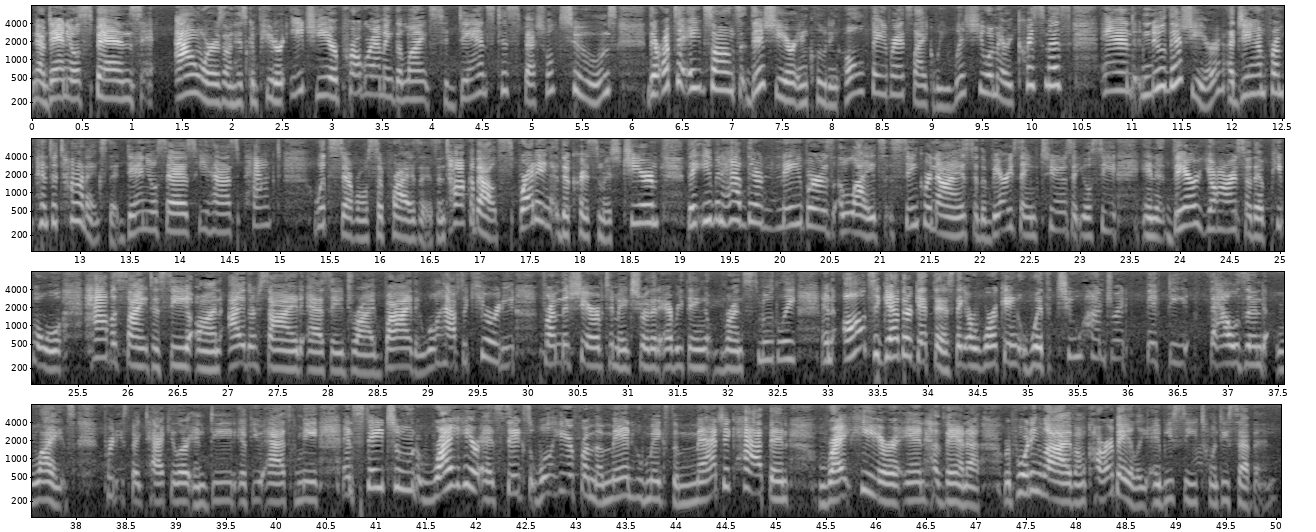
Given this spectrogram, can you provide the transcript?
Now, Daniel spends hours on his computer each year programming the lights to dance to special tunes. They're up to eight songs this year, including old favorites like We Wish You a Merry Christmas and new this year, a jam from Pentatonix that Daniel says he has packed with several surprises. And talk about spreading the Christmas cheer. They even have their neighbors' lights synchronized to the very same tunes that you'll see in their yard so that people will have a sight to see on either side as they drive by. They will have security from the sheriff to make sure that everything runs smoothly. And all together, get this, they are working with 250,000 lights. Pretty spectacular indeed, if you ask me. And stay tuned right here at 6. We'll hear from the man who makes the magic happen right here in Havana. Reporting live, I'm Cara Bailey, ABC 27.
